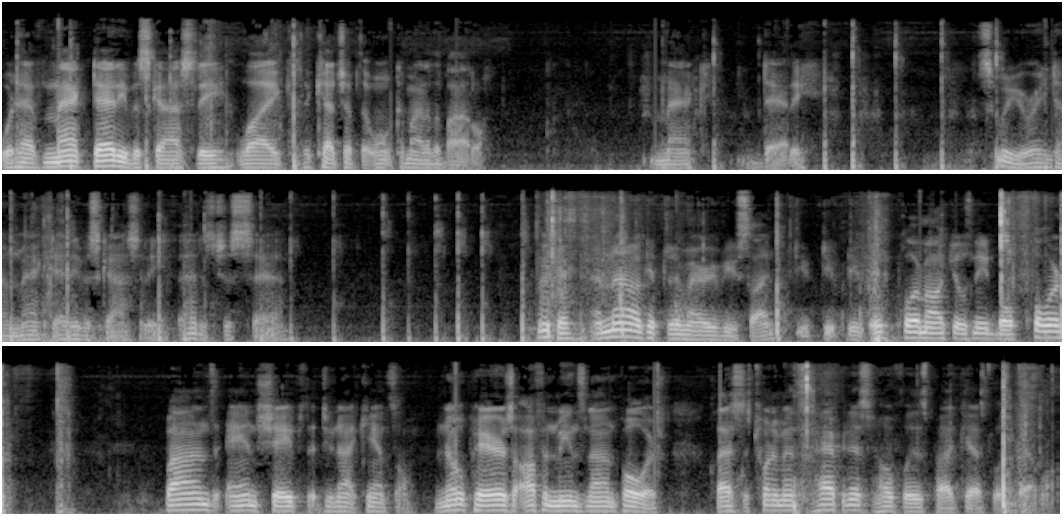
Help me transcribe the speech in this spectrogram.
would have Mac Daddy viscosity like the ketchup that won't come out of the bottle. Mac Daddy. Some of you are writing down Mac Daddy viscosity. That is just sad. Okay, and now I'll get to my review slide. Doop, doop, doop. Polar molecules need both polar bonds and shapes that do not cancel. No pairs often means nonpolar. Class is 20 minutes of happiness, and hopefully this podcast wasn't that long.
